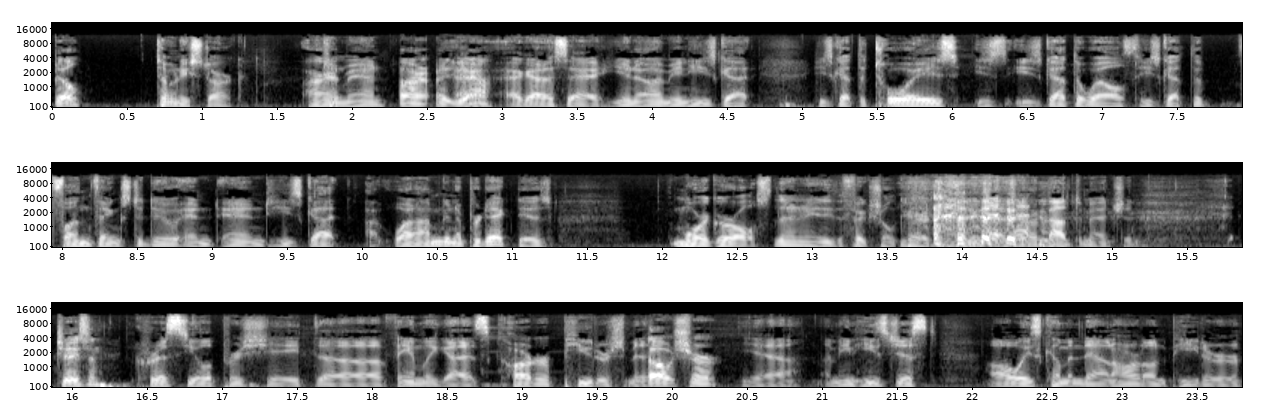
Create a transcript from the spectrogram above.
Bill? Tony Stark. Iron Man. Uh, yeah, I, I, gotta say, you know, I mean, he's got he's got the toys, he's he's got the wealth, he's got the fun things to do, and and he's got what I'm going to predict is more girls than any of the fictional characters you guys are about to mention. Jason, Chris, you'll appreciate uh, Family Guy's Carter Pewterschmidt. Oh, sure. Yeah, I mean, he's just always coming down hard on Peter.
